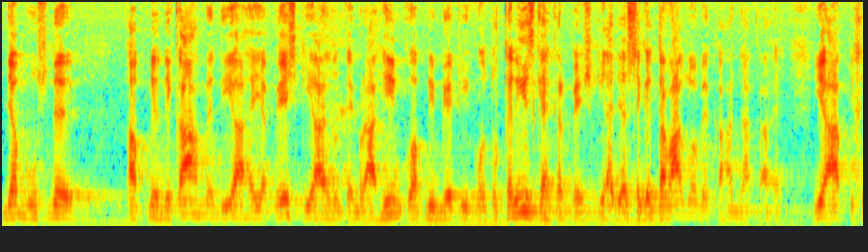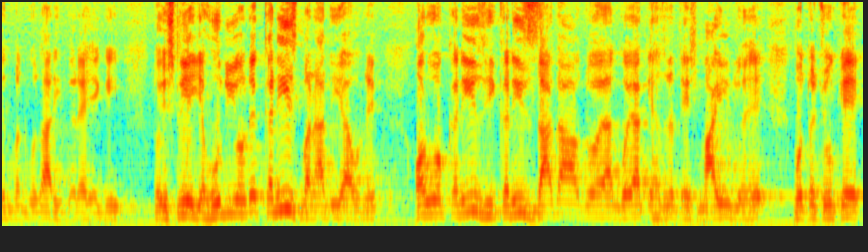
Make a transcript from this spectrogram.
جب اس نے اپنے نکاح میں دیا ہے یا پیش کیا حضرت ابراہیم کو اپنی بیٹی کو، تو کنیز کہہ کر پیش کیا، جیسے کہ توازوں میں کہا جاتا ہے، یہ آپ کی خدمت گزاری میں رہے گی۔ تو اس لیے یہودیوں نے کنیز بنا دیا انہیں اور وہ کنیز ہی کنیز زیادہ جو گویا کہ حضرت اسماعیل جو ہیں وہ تو چونکہ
